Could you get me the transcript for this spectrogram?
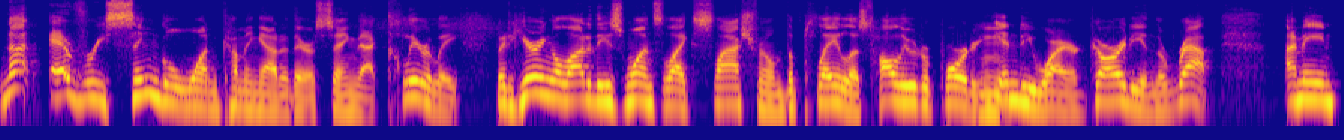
not every single one coming out of there is saying that clearly, but hearing a lot of these ones like Slash Film, The Playlist, Hollywood Reporter, hmm. IndieWire, Guardian, The Wrap, I mean,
